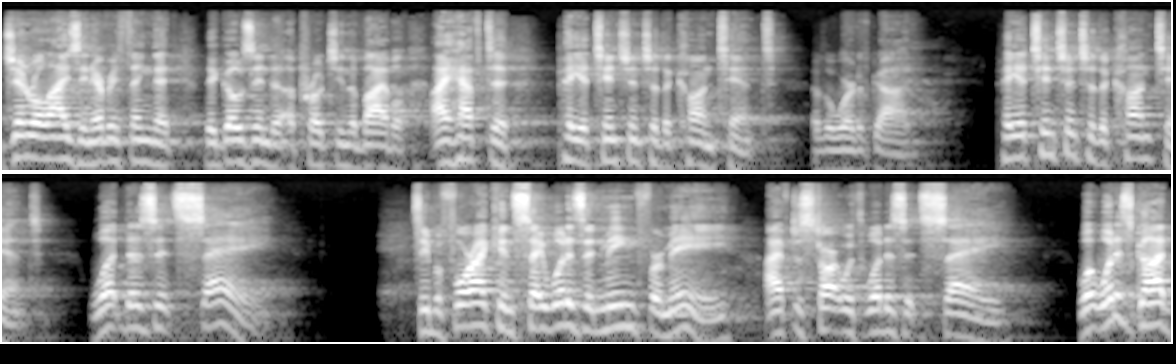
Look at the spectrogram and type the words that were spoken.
generalizing everything that, that goes into approaching the Bible. I have to pay attention to the content of the word of God. Pay attention to the content. What does it say? See, before I can say, what does it mean for me, I have to start with what does it say? What, what is God,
